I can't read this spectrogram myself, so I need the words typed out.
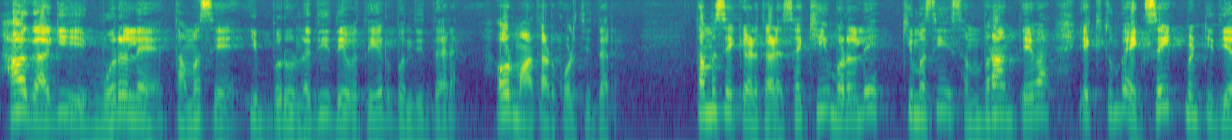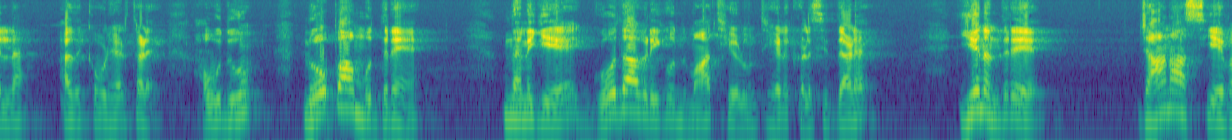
ಹಾಗಾಗಿ ಮುರಲೆ ತಮಸೆ ಇಬ್ಬರು ನದಿ ದೇವತೆಯರು ಬಂದಿದ್ದಾರೆ. ಅವ್ರು ಮಾತಾಡ್ಕೊಳ್ತಿದ್ದಾರೆ. ತಮಸೆ ಕೇಳ್ತಾಳೆ, ಸಖಿ ಮುರಲೆ ಕಿಮಸಿ, ಸಂಭ್ರಾಂತೇವ, ಯಾಕೆ ತುಂಬ ಎಕ್ಸೈಟ್ಮೆಂಟ್ ಇದೆಯಲ್ಲ? ಅದಕ್ಕೆ ಅವಳು ಹೇಳ್ತಾಳೆ, ಹೌದು, ಲೋಪಾಮುದ್ರೆ ನನಗೆ ಗೋದಾವರಿಗೆ ಒಂದು ಮಾತು ಹೇಳು ಅಂತ ಹೇಳಿ ಕಳಿಸಿದ್ದಾಳೆ. ಏನಂದರೆ ಜಾನಾಸ್ಯೇವ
